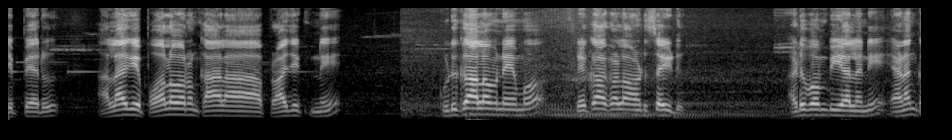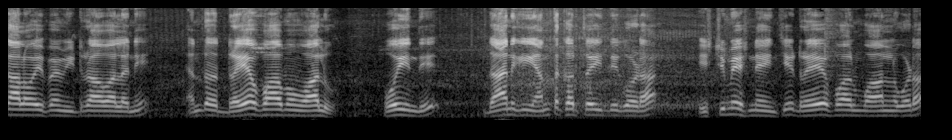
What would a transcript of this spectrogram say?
చెప్పారు. అలాగే పోలవరం కాల ప్రాజెక్టుని కుడికాలంనేమో శ్రీకాకుళం అటు సైడ్ అడు పంపించాలని ఎడంకాలం వైపు ఇటు రావాలని ఎంత డ్రై ఫార్మ్ వాలు పోయింది. దానికి ఎంత ఖర్చు అయింది కూడా ఎస్టిమేషన్ వేయించి డ్రై ఫార్మ్ వాల్ను కూడా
